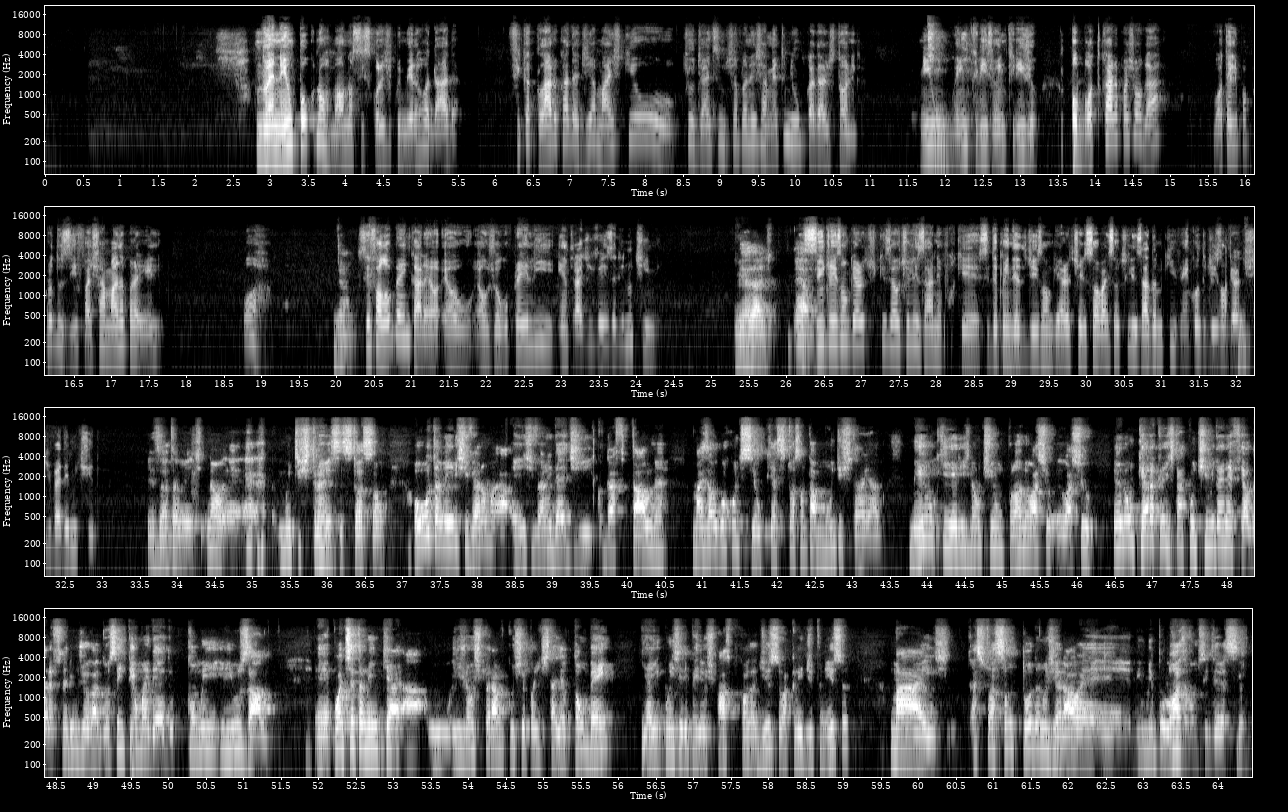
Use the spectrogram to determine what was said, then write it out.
Não é nem um pouco normal nossa escolha de primeira rodada. Fica claro cada dia mais que o, que o Giants não tinha planejamento nenhum por causa da Aristônica. Nenhum. Sim. É incrível, é incrível. Pô, bota o cara para jogar. Bota ele para produzir, faz chamada para ele. Porra. É. Você falou bem, cara. É, é, o, é o jogo para ele entrar de vez ali no time. Verdade. É. Se o Jason Garrett quiser utilizar, né? Porque se depender do Jason Garrett, ele só vai ser utilizado ano que vem quando o Jason Garrett estiver demitido. Exatamente. Não, é, é, muito estranha essa situação. Ou também eles tiveram, uma, eles tiveram a ideia de draftá-lo, né? Mas algo aconteceu, que a situação tá muito estranha. Mesmo que eles não tinham um plano, eu acho, eu acho, eu não quero acreditar que o time da NFL draftaria um jogador sem ter uma ideia de como iria usá-lo. É, pode ser também que a, a, o, eles não esperavam que o Shepard estaria tão bem, e aí com isso ele perdeu espaço por causa disso, eu acredito nisso, mas a situação toda no geral é, é meio nebulosa, vamos dizer assim.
